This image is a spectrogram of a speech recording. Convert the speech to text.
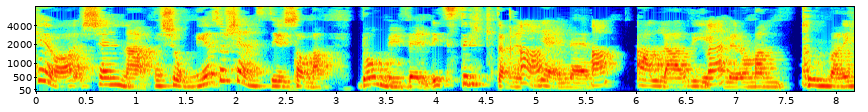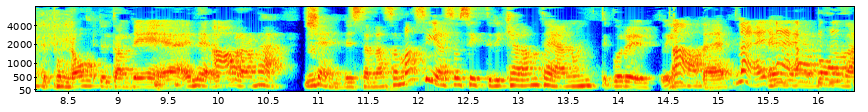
kan jag känna personligen så känns det ju som att de är väldigt strikta när Ja. det gäller Ja. Alla regler och man tummar inte på något utan det är, eller är det Ja. bara de här kändisarna som man ser som sitter i karantän och inte går ut och Ja. inte Nej, nej ja, precis. bara-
